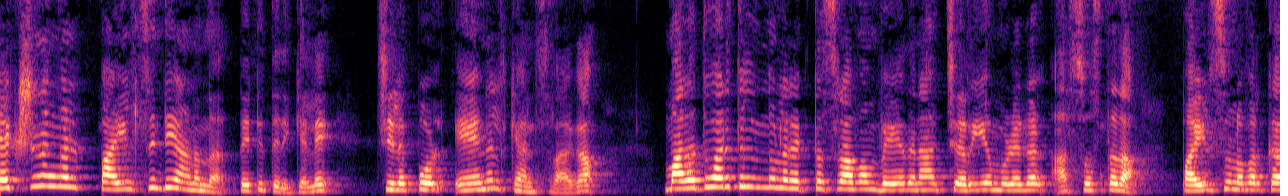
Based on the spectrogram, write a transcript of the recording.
ലക്ഷണങ്ങൾ പൈൽസിന്റെ ആണെന്ന് തെറ്റിദ്ധരിക്കല്ലേ? ചിലപ്പോൾ ഏനൽ ക്യാൻസർ ആകാം മലദ്വാരത്തിൽ നിന്നുള്ള രക്തസ്രാവം വേദന ചെറിയ മുഴകൾ അസ്വസ്ഥത പൈൽസ് ഉള്ളവർക്ക്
